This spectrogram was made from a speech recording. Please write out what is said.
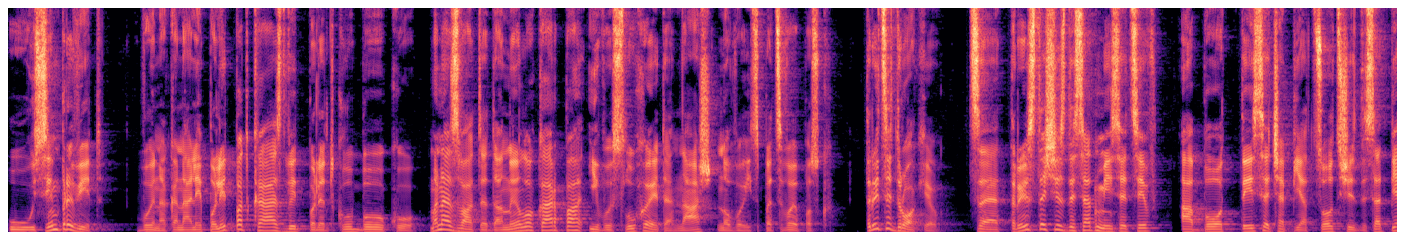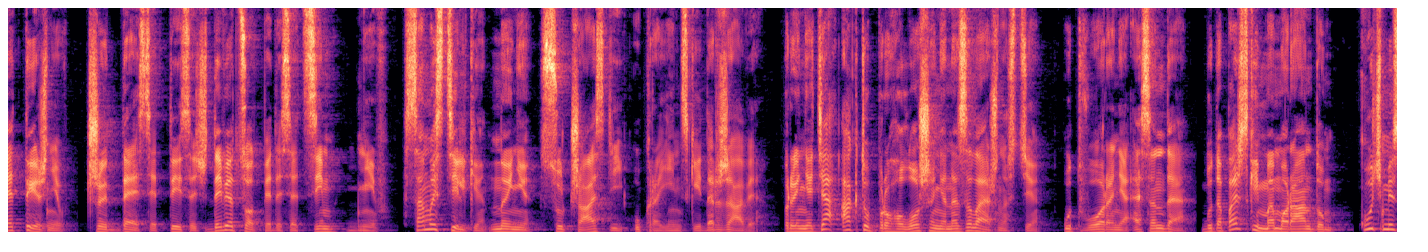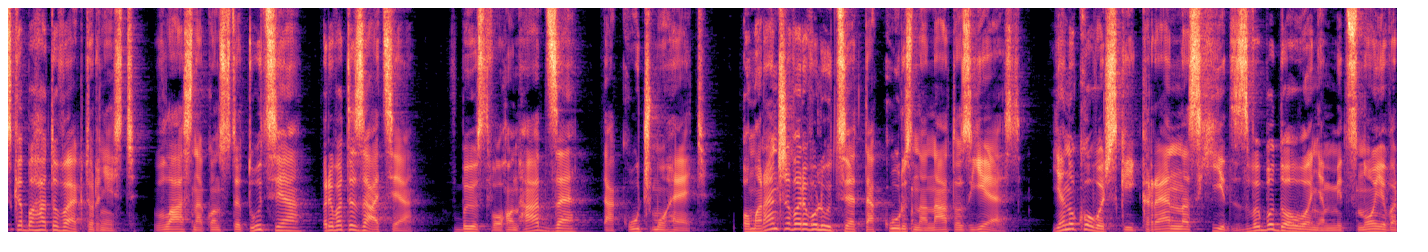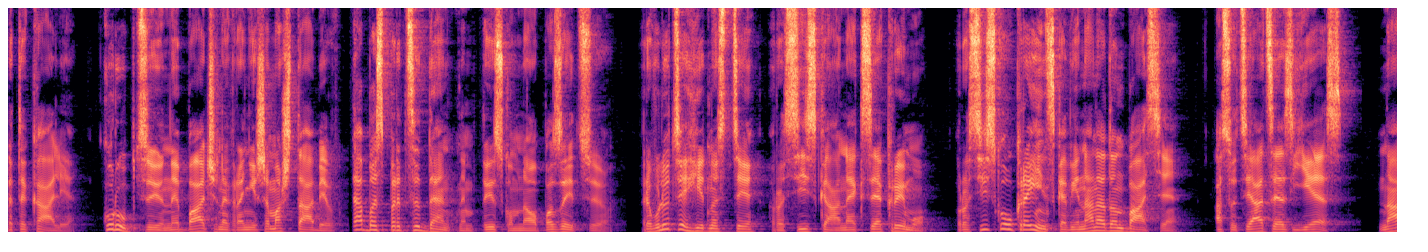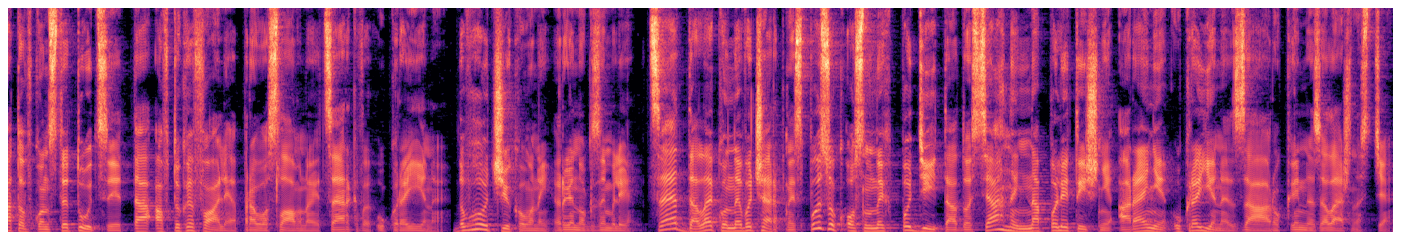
Усім привіт! Ви на каналі Політподкаст від Політклубу УКУ. Мене звати Данило Карпа, і ви слухаєте наш новий спецвипуск. 30 років це 360 місяців або 1565 тижнів чи 10 тисяч 957 днів. Саме стільки нині сучасній українській державі. Прийняття акту проголошення незалежності, утворення СНД, Будапештський меморандум, кучмівська багатовекторність, власна конституція, приватизація, вбивство Гонгадзе та кучму геть, помаранчева революція та курс на НАТО з ЄС, Януковичський крен на схід з вибудовуванням міцної вертикалі, корупцією небачених раніше масштабів та безпрецедентним тиском на опозицію, революція гідності, російська анексія Криму, російсько-українська війна на Донбасі, асоціація з ЄС. НАТО в Конституції та автокефалія Православної церкви України, довгоочікуваний ринок землі. Це далеко не вичерпний список основних подій та досягнень на політичній арені України за роки незалежності.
